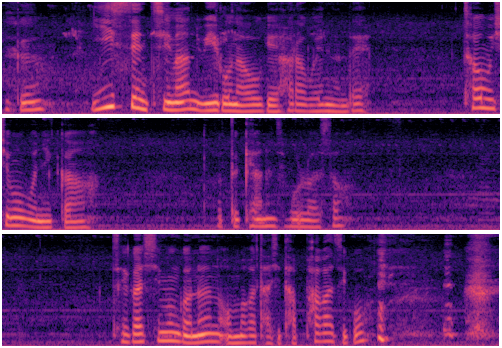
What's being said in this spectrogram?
지금 2cm만 위로 나오게 하라고 했는데 처음 심어 보니까 어떻게 하는지 몰라서 제가 심은 거는 엄마가 다시 다 파가지고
